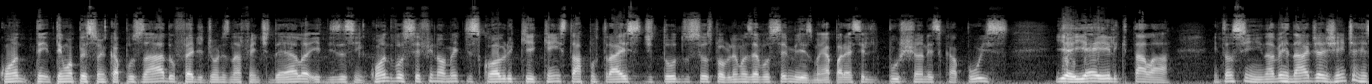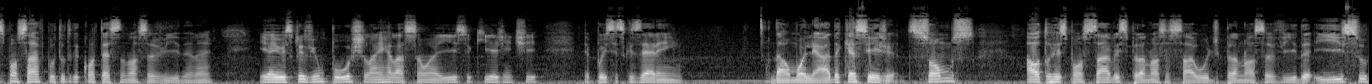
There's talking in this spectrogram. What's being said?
quando tem, tem uma pessoa encapuzada, o Fred Jones na frente dela, e diz assim: quando você finalmente descobre que quem está por trás de todos os seus problemas é você mesmo, aí aparece ele puxando esse capuz, e aí é ele que está lá. Então, assim, na verdade, a gente é responsável por tudo que acontece na nossa vida, né? E aí eu escrevi um post lá em relação a isso que a gente, depois se vocês quiserem dar uma olhada, que é, seja, somos autorresponsáveis pela nossa saúde, pela nossa vida, e isso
